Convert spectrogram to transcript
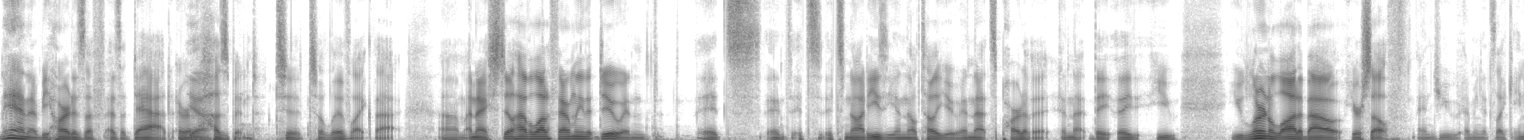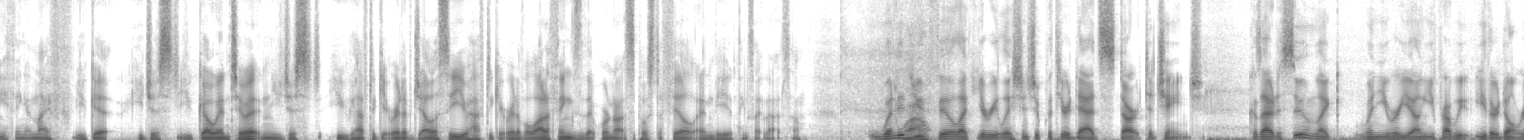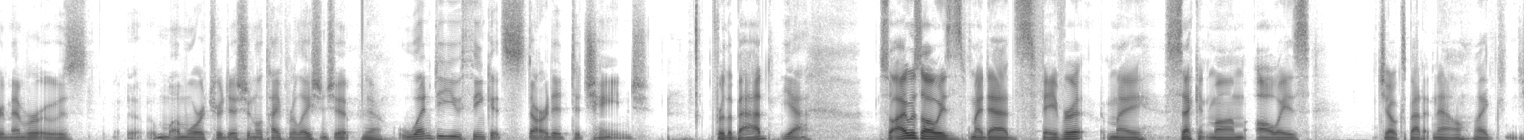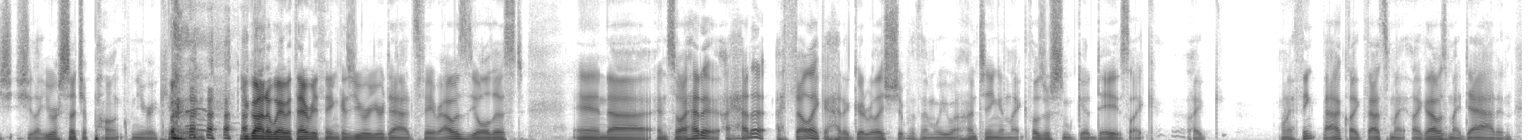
man, that'd be hard as a as a dad or Yeah. a husband to to live like that. Um, and I still have a lot of family that do, and it's it's it's it's not easy, and they'll tell you, and that's part of it. And that they they you you learn a lot about yourself, and you I mean it's like anything in life. You get you just you go into it, and you just you have to get rid of jealousy. You have to get rid of a lot of things that we're not supposed to feel, envy and things like that. So. When did you feel like your relationship with your dad start to change? Because I would assume, like when you were young, you probably either don't remember or it was a a more traditional type relationship. Yeah. When do you think it started to change? For the bad, Yeah, So I was always my dad's favorite. My second mom always jokes about it now. Like she, she like you were such a punk when you were a kid. And you got away with everything because you were your dad's favorite. I was the oldest, and uh, and so I had a I had a I felt like I had a good relationship with him. We went hunting, and like those are some good days. Like like when I think back, like that's my like that was my dad, and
